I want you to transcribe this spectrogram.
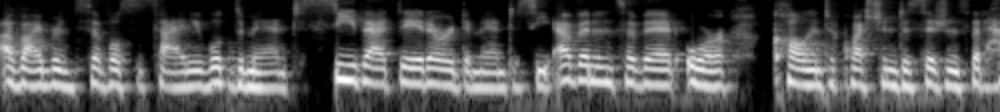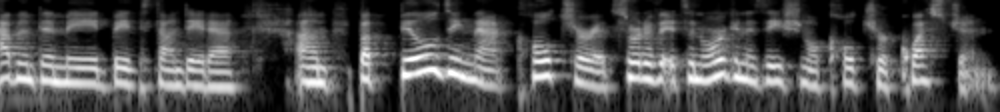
a vibrant civil society will demand to see that data or demand to see evidence of it or call into question decisions that haven't been made based on data. Um, but building that culture, it's sort of, it's an organizational culture question.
